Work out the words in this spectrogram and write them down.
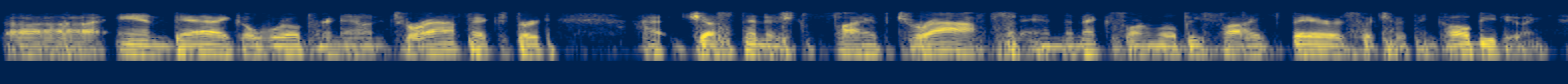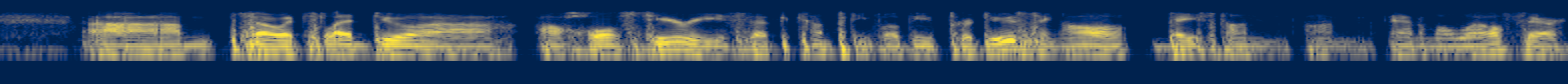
Uh, Anne Dagg, a world renowned giraffe expert, uh, just finished five giraffes, and the next one will be five bears, which I think I'll be doing. Um, so it's led to a, a whole series that the company will be producing, all based on, on animal welfare.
